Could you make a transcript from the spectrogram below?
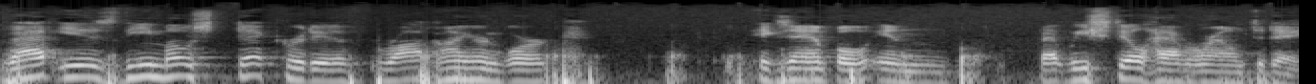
That is the most decorative wrought iron work example in that we still have around today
